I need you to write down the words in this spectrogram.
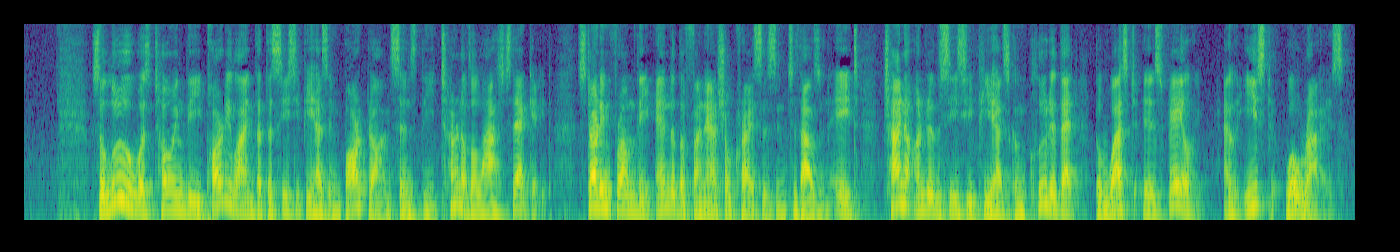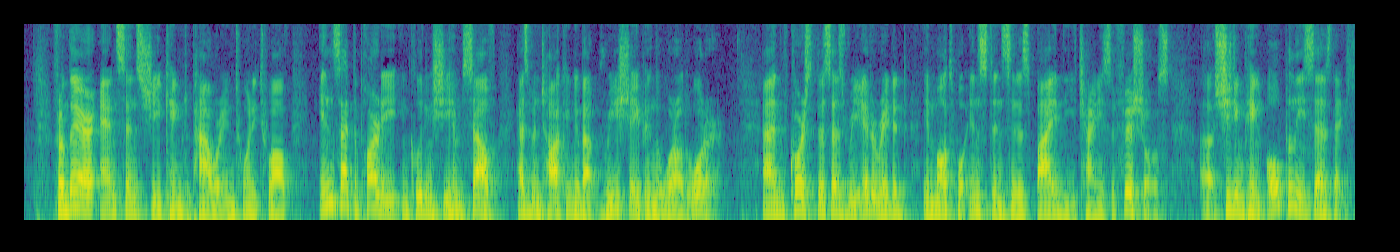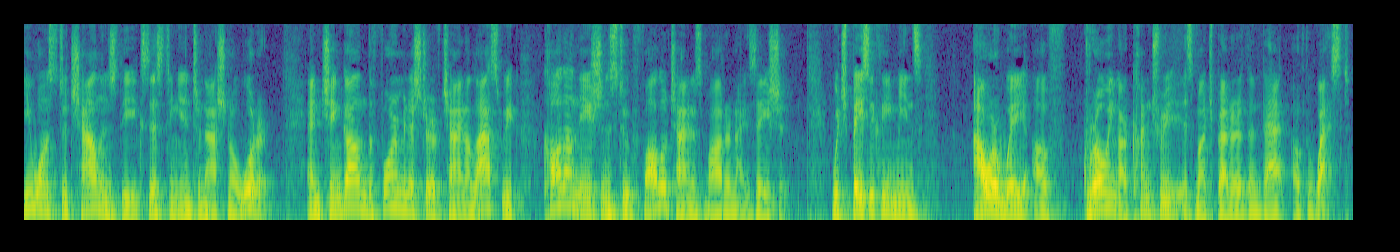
So Lu was toeing the party line that the CCP has embarked on since the turn of the last decade. Starting from the end of the financial crisis in 2008, China under the CCP has concluded that the West is failing and the East will rise. From there, and since Xi came to power in 2012, inside the party, including Xi himself, has been talking about reshaping the world order. And of course, this has reiterated in multiple instances by the Chinese officials. Uh, Xi Jinping openly says that he wants to challenge the existing international order. And Qin Gang, the foreign minister of China last week, called on nations to follow China's modernization, which basically means our way of growing our country is much better than that of the West.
